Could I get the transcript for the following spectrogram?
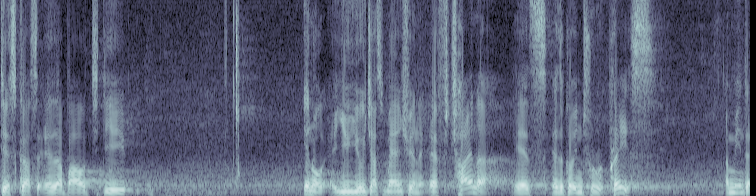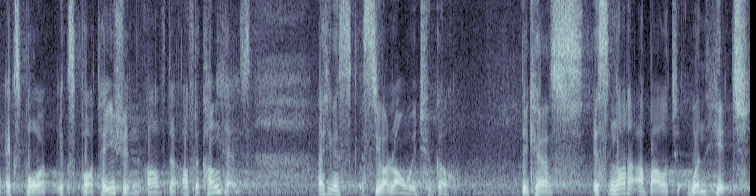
discuss is about the you know, you, you just mentioned if China is, is going to replace, I mean, the export, exportation of the, of the contents, I think it's still a long way to go. Because it's not about one hit,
